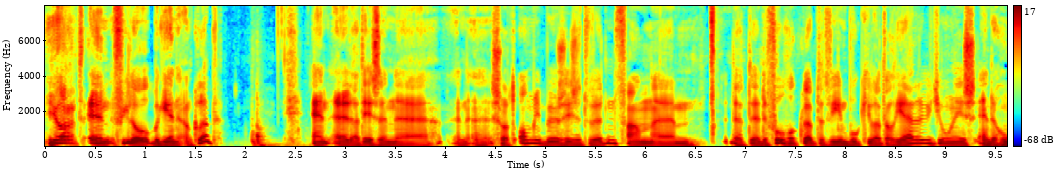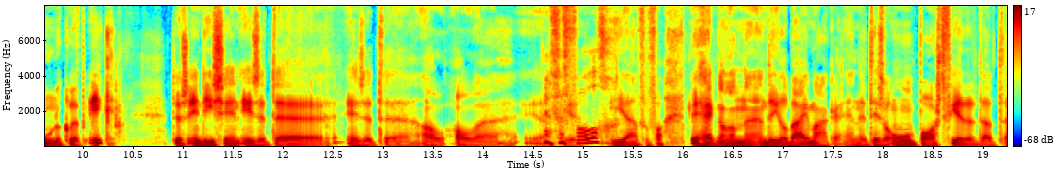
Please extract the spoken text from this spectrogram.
Jort en Philo beginnen een club. En uh, dat is een, uh, een, een, soort omnibus is het worden van um, dat, de Vogelclub, dat wie een boekje wat al jaren is, en de Hoenderclub ik. Dus in die zin is het, uh, is het al. al een vervolg? Ja, een vervolg. Daar heb ik nog een, een deel bij maken. En het is onpost verder dat.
